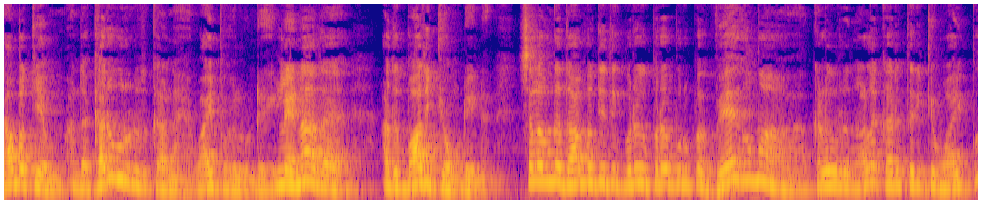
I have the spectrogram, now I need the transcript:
தாம்பத்தியம் அந்த கருவுறதுக்கான வாய்ப்புகள் உண்டு. இல்லைன்னா அதை அது பாதிக்கும் அப்படின்னு. சிலவங்க தாம்பத்தியத்துக்கு பிறகு பிறப்புறுப்பை வேகமாக கழுவுறதுனால கருத்தரிக்கும் வாய்ப்பு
